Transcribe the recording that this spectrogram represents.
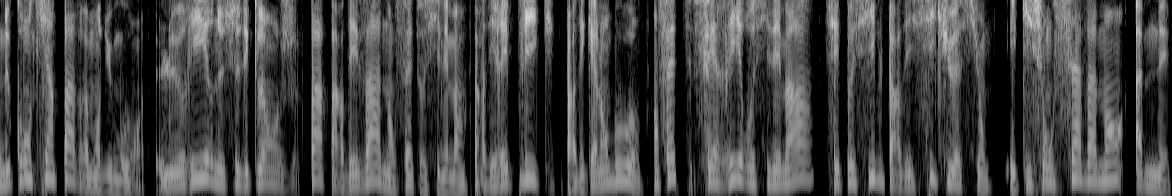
ne contient pas vraiment d'humour. Le rire ne se déclenche pas par des vannes, en fait, au cinéma, par des répliques, par des calembours. En fait, faire rire au cinéma, c'est possible par des situations et qui sont savamment amenées.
